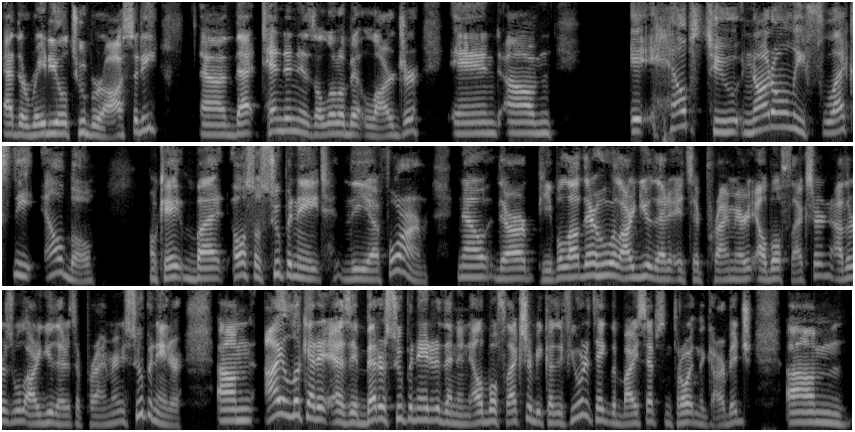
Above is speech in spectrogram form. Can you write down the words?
at the radial tuberosity. Uh, that tendon is a little bit larger and um, it helps to not only flex the elbow, Okay, but also supinate the uh, forearm. Now, there are people out there who will argue that it's a primary elbow flexor, and others will argue that it's a primary supinator. Um, I look at it as a better supinator than an elbow flexor because if you were to take the biceps and throw it in the garbage, um,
